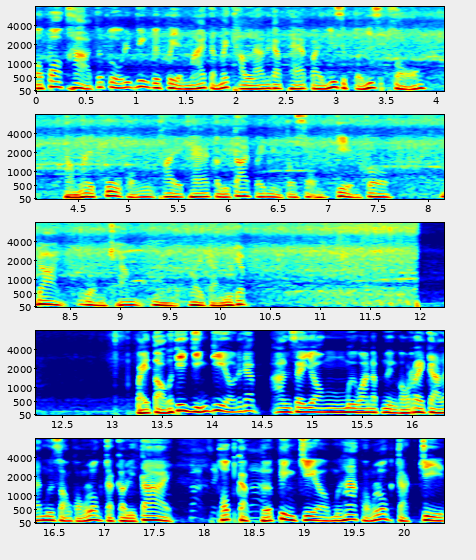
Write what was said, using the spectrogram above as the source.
ปอป้อขาดเจ้าตัวรีบวิ่งไปเปลี่ยนไม้แต่ไม่ทันแล้วนะครับแพ้ไป 20 ต่อ 22ทำให้คู่ของไทยแพ้เกาหลีใต้ไป 1 ต่อ 2 เกมก็ได้รองแชมป์ในรายการนี้ครับ ไปต่อกันที่หญิงเดี่ยวนะครับ อันเซยองมือวันดับหนึ่งของรายการและมือสองของโลกจากเกาหลีใต้ พบกับเหอปิงเจียวมือ5ของโลกจากจีน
